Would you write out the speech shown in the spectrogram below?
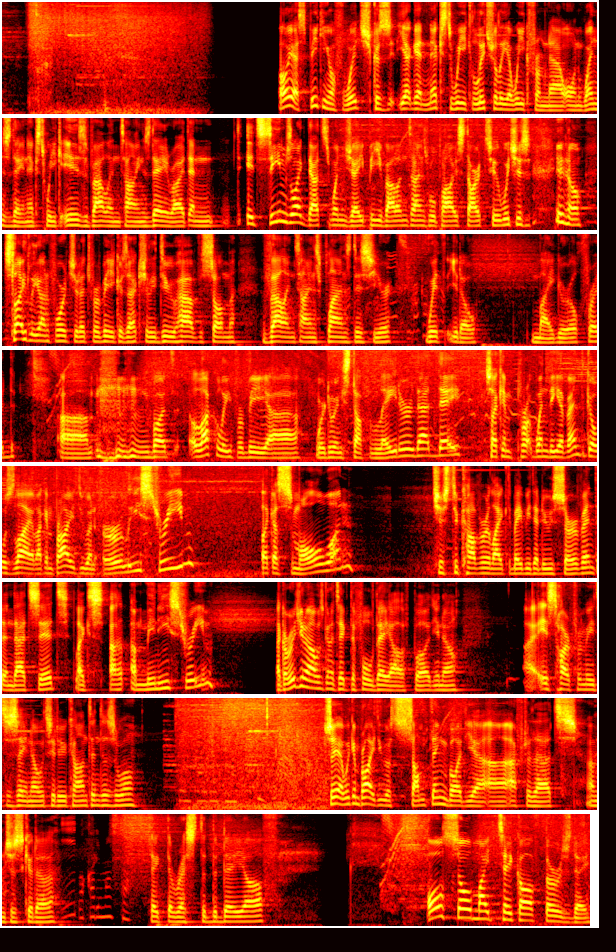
Oh yeah, speaking of which, because yeah, again, next week, literally a week from now, on Wednesday next week, is Valentine's Day, right? And it seems like that's when JP Valentine's will probably start too, which is, you know, slightly unfortunate for me, because I actually do have some Valentine's plans this year with, you know, my girlfriend. Um, but luckily for me, uh, we're doing stuff later that day, so I can, when the event goes live, I can probably do an early stream like a small one just to cover like maybe the new servant and that's it. Like a, a mini stream. Like originally i was going to take the full day off but you know it's hard for me to say no to do content as well. So yeah we can probably do something but yeah uh, after that i'm just gonna take the rest of the day off. Also might take off thursday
